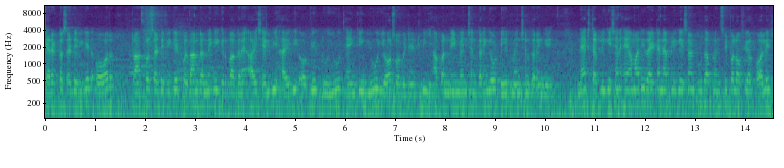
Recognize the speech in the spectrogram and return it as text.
कैरेक्टर सर्टिफिकेट और ट्रांसफ़र सर्टिफिकेट प्रदान करने की कृपा करें। I shall be highly obliged to you thanking you yours obediently यहाँ पर नेम मेंशन करेंगे और डेट मेंशन करेंगे। नेक्स्ट एप्लीकेशन है हमारी। Write an application to the principal of your college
